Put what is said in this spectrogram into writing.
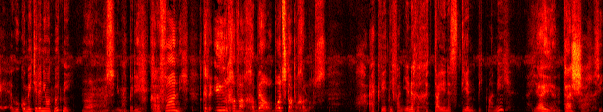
Eh, Hoekom het julle nie ontmoet nie? Oh, is niemand by die karavaan nie. Ek het 'n uur gewag, gebel, boodskappe gelos. Ek weet nie van enige getuienis teen Pietman nie. Jy en Tasha is die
